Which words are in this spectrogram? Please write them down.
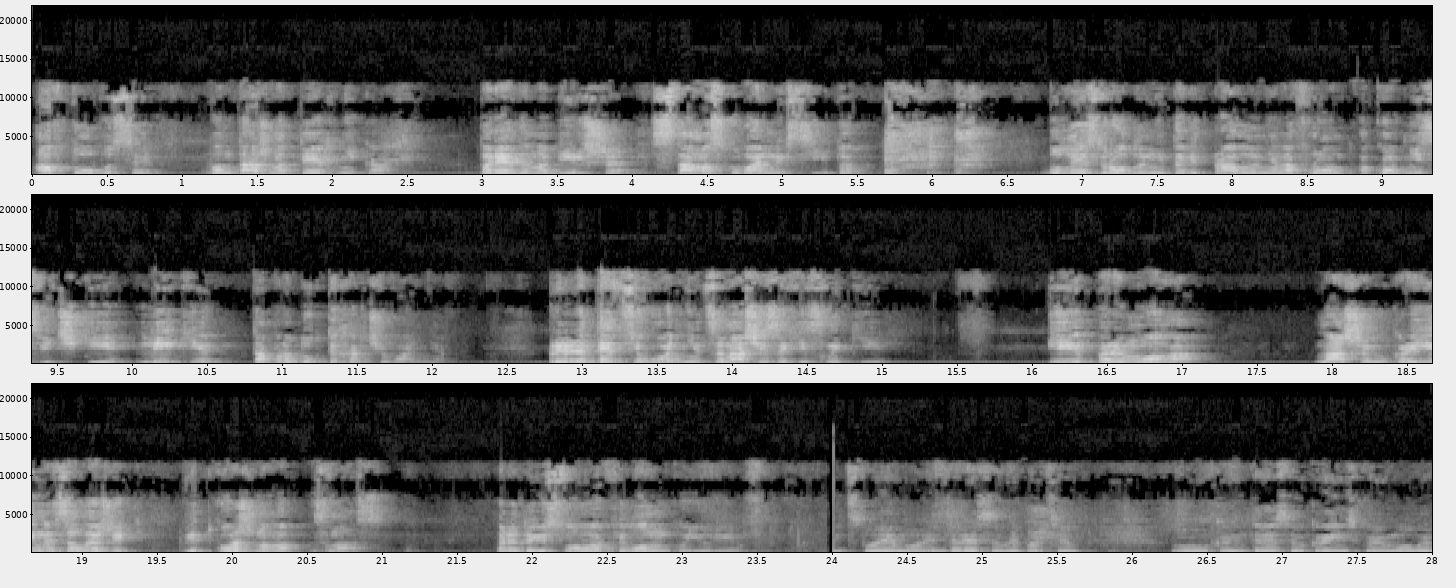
автобуси, вантажна техніка, передано більше 100 маскувальних сіток, були зроблені та відправлені на фронт окопні свічки, ліки та продукти харчування. Пріоритет сьогодні це наші захисники. І перемога нашої України залежить від кожного з нас. Передаю слово Філоненку Юрію. Відстоюємо інтереси виборців, інтереси української мови,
